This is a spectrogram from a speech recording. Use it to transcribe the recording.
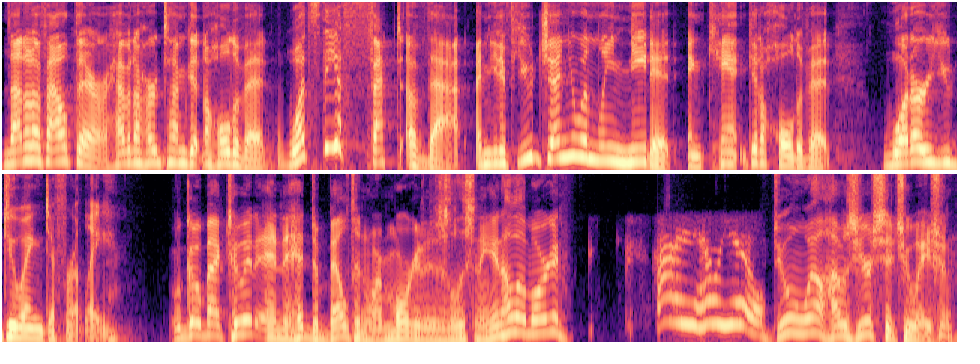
Not enough out there. Having a hard time getting a hold of it. What's the effect of that? I mean, if you genuinely need it and can't get a hold of it, what are you doing differently? We'll go back to it and head to Belton where Morgan is listening in. Hello, Morgan. Hi, how are you? Doing well. How's your situation?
